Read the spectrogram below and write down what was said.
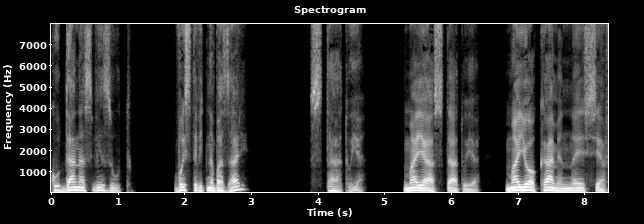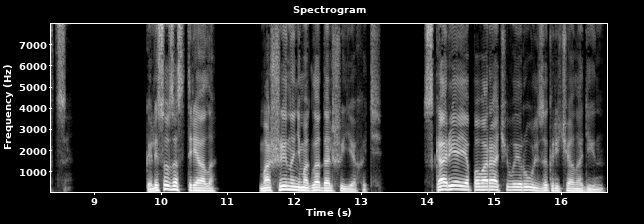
Куда нас везут? Выставить на базаре? Статуя. Моя статуя. Мое каменное сердце. Колесо застряло. Машина не могла дальше ехать. «Скорее поворачивай руль!» — закричал один.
